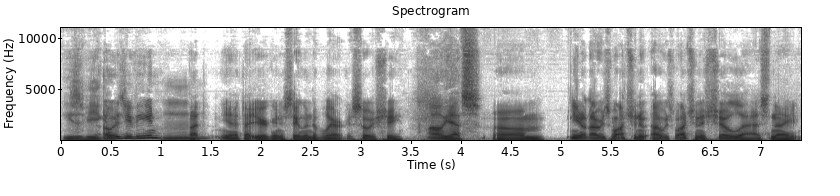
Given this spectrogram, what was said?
He's a vegan. Oh, is he vegan? But yeah, I thought you were going to say Linda Blair, 'cause so is she. Oh, yes. Um, you know, I was watching. I was watching a show last night.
